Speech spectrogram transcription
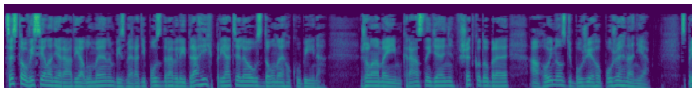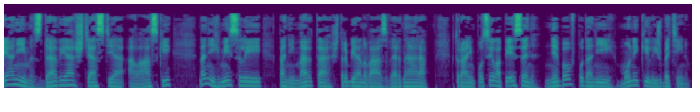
Cestou vysielania Rádia Lumen by sme radi pozdravili drahých priateľov z Dolného Kubína. Želáme im krásny deň, všetko dobré a hojnosť Božieho požehnania. S prianím zdravia, šťastia a lásky na nich myslí pani Marta Štrbianová z Vernára, ktorá im posiela pieseň Nebo v podaní Moniky Ližbetín.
